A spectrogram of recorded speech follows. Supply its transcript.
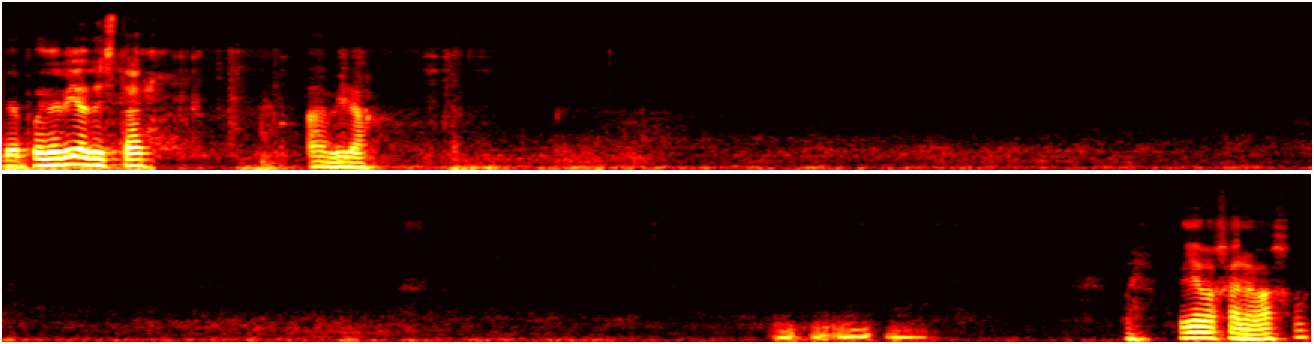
Después debía de estar... Ah, mira. Bueno, voy a bajar abajo.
